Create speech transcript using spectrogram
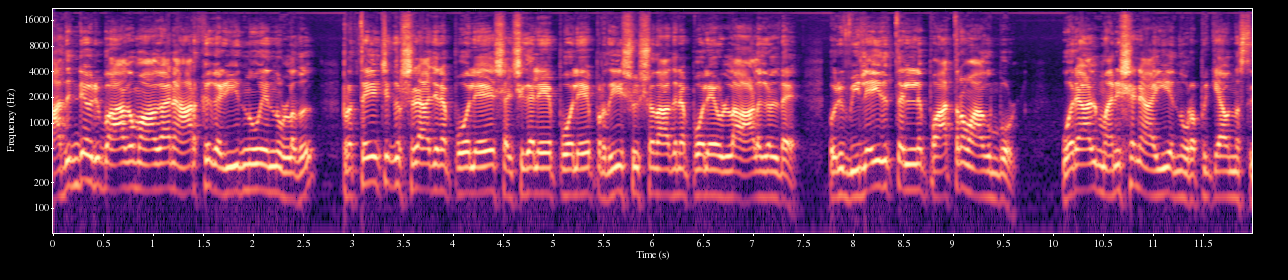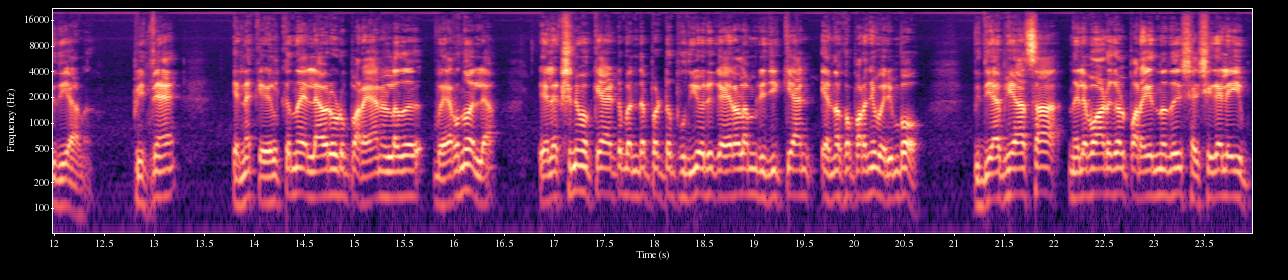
അതിന്റെ ഒരു ഭാഗമാകാൻ ആർക്ക് കഴിയുന്നു എന്നുള്ളത് പ്രത്യേകിച്ച് കൃഷ്ണരാജനെ പോലെ ശശികലയെ പോലെ പ്രതീഷ് വിശ്വനാഥിനെ പോലെയുള്ള ആളുകളുടെ ഒരു വിലയിരുത്തലിന് പാത്രമാകുമ്പോൾ ഒരാൾ മനുഷ്യനായി എന്ന് ഉറപ്പിക്കാവുന്ന സ്ഥിതിയാണ്. പിന്നെ എന്നെ കേൾക്കുന്ന എല്ലാവരോടും പറയാനുള്ളത് വേറൊന്നുമല്ല. ഇലക്ഷനുമൊക്കെ ആയിട്ട് ബന്ധപ്പെട്ട് പുതിയൊരു കേരളം രചിക്കാൻ എന്നൊക്കെ പറഞ്ഞു വരുമ്പോൾ വിദ്യാഭ്യാസ നിലപാടുകൾ പറയുന്നത് ശശികലയും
